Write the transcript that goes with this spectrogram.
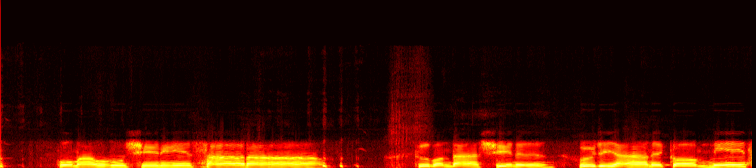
고마우시니 사랑. 두 번 다시는 울지 않을 겁니다.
